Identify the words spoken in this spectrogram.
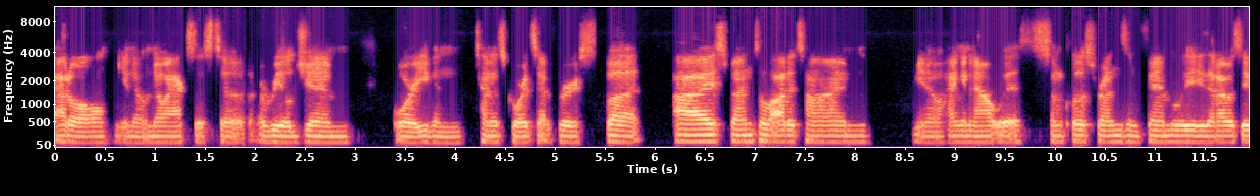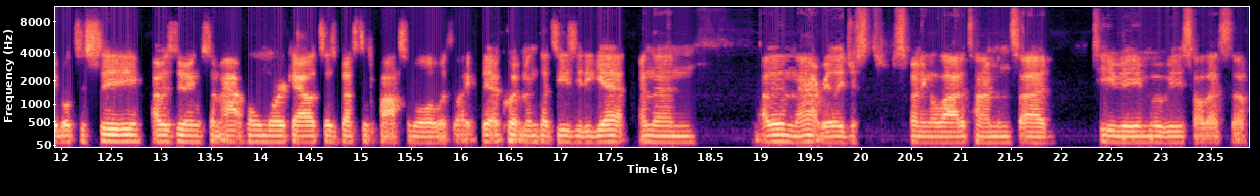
at all, you know, no access to a real gym or even tennis courts at first. But I spent a lot of time you know, hanging out with some close friends and family that I was able to see. I was doing some at home workouts as best as possible with like the equipment that's easy to get. And then other than that, really just spending a lot of time inside TV, movies, all that stuff.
